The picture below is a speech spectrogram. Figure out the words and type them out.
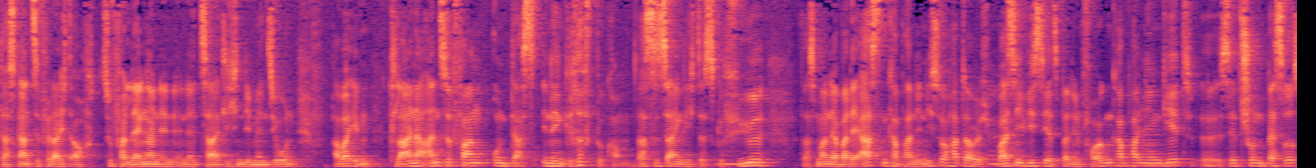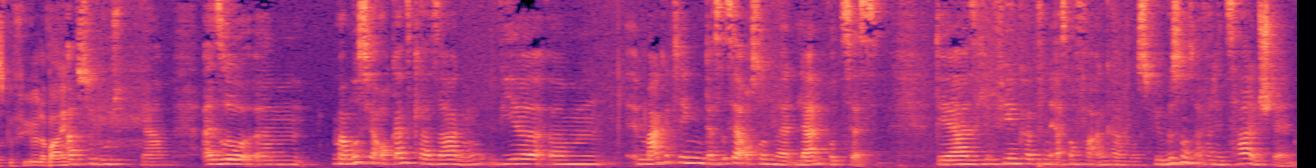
das Ganze vielleicht auch zu verlängern in, in der zeitlichen Dimension. Aber eben kleiner anzufangen und das in den Griff bekommen. Das ist eigentlich das Gefühl, das man ja bei der ersten Kampagne nicht so hatte. Aber ich mhm. weiß nicht, wie es jetzt bei den Folgenkampagnen geht. Äh, ist jetzt schon ein besseres Gefühl dabei? Absolut, ja. Also ähm, man muss ja auch ganz klar sagen, wir ähm, im Marketing, das ist ja auch so ein Lernprozess, der sich in vielen Köpfen erstmal verankern muss. Wir müssen uns einfach den Zahlen stellen.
